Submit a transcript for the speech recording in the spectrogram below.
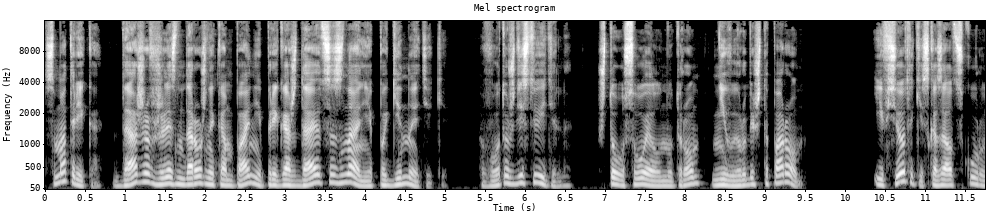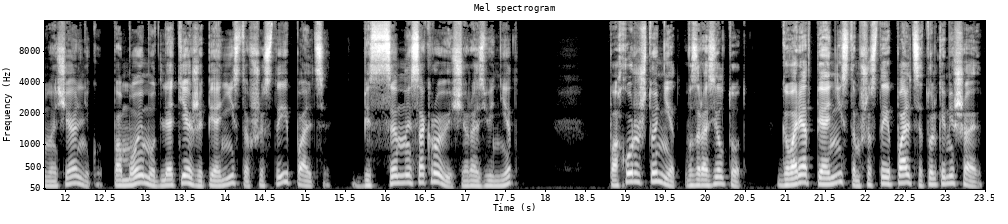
«Смотри-ка, даже в железнодорожной компании пригождаются знания по генетике. Вот уж действительно, что усвоил нутром, не вырубишь топором. И все-таки, сказал Цкуру начальнику, по-моему, для тех же пианистов шестые пальцы – бесценное сокровище, разве нет? Похоже, что нет, возразил тот. Говорят, пианистам шестые пальцы только мешают.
